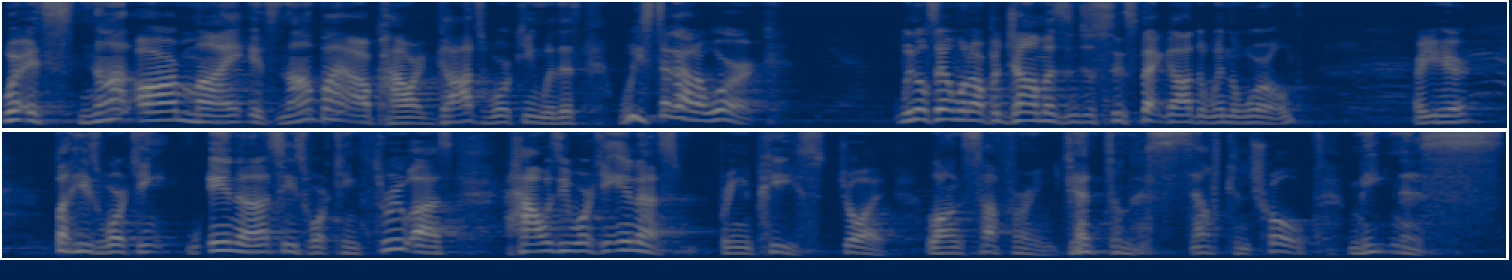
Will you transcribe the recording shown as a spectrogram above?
Where it's not our might, it's not by our power, God's working with us. We still got to work. We don't sit in our pajamas and just expect God to win the world. Are you here? But He's working in us, He's working through us. How is He working in us? Bringing peace, joy, long suffering, gentleness, self control, meekness.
